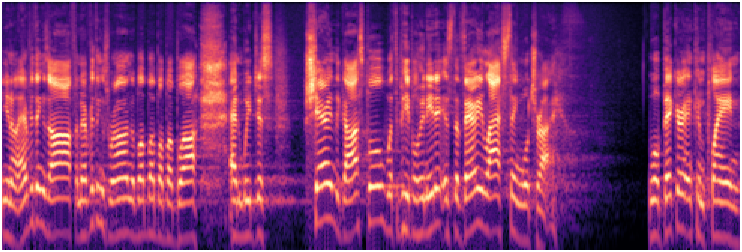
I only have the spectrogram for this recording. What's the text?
you know, everything's off and everything's wrong and blah, blah, blah, blah, blah. And we just sharing the gospel with the people who need it is the very last thing we'll try. We'll bicker and complain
